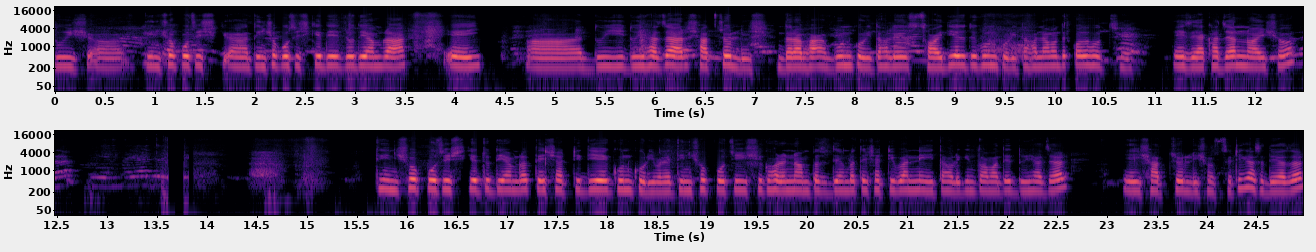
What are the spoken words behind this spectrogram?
দুই তিনশো পঁচিশ তিনশো পঁচিশকে দিয়ে যদি আমরা এই দুই দুই হাজার সাতচল্লিশ দ্বারা গুণ করি, তাহলে ছয় দিয়ে যদি গুণ করি, তাহলে আমাদের কত হচ্ছে? এই যে এক হাজার নয়শো। তিনশো পঁচিশকে যদি আমরা তেষট্টি দিয়ে গুণ করি মানে তিনশো পঁচিশ ঘরের নামটা যদি আমরা তেষট্টি বার নেই, তাহলে কিন্তু আমাদের দুই হাজার এই সাতচল্লিশ হচ্ছে, ঠিক আছে? দুই হাজার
